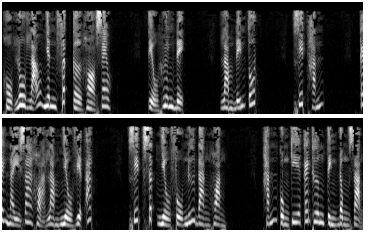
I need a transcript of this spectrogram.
hồ lô lão nhân phất cờ hò xeo, tiểu huyên đệ, làm đến tốt, giết hắn, cái này ra hỏa làm nhiều việc áp, giết rất nhiều phụ nữ đàng hoàng, hắn cùng kia cái thương tình đồng dạng,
